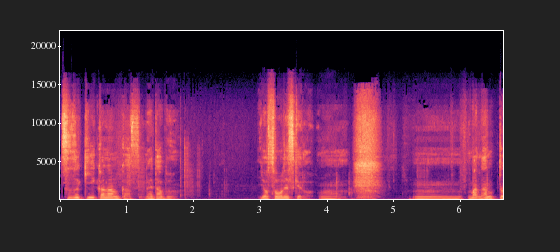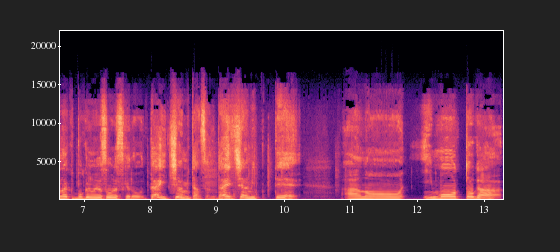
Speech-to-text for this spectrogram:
続きかなんかですよね、多分。予想ですけど。うん。うん。まあ、なんとなく僕の予想ですけど、第1話見たんですよね。第1話見て、あのー妹が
